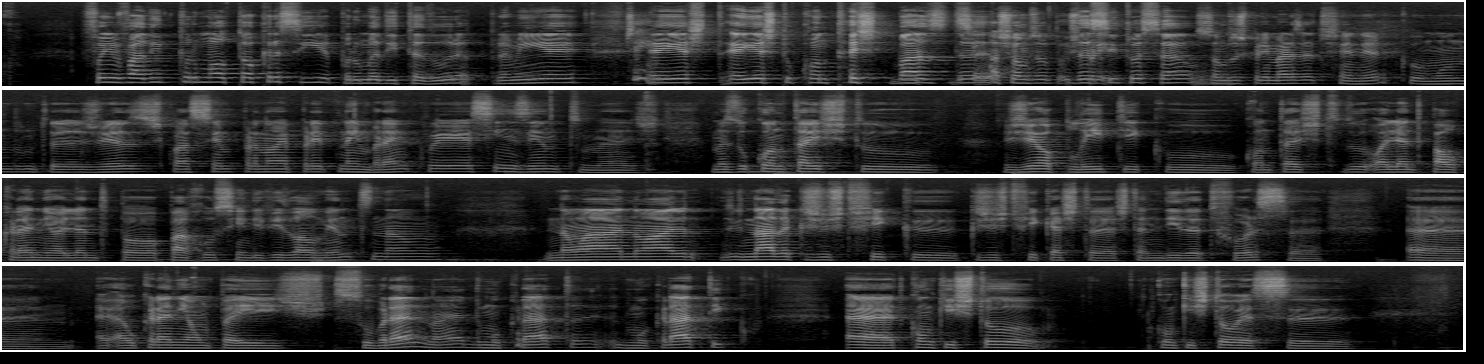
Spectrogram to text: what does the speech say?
foi invadido por uma autocracia, por uma ditadura. Para mim é, Sim, é, este, é este o contexto base da, sim, nós somos os da situação. Somos os primeiros a defender que o mundo muitas vezes, quase sempre, não é preto nem branco, é cinzento, mas, mas o contexto geopolítico, o contexto, do- olhando para a Ucrânia, olhando para, para a Rússia individualmente, não, não, há, não há nada que justifique, que justifique esta, esta medida de força. Ah, a- a Ucrânia é um país soberano, não é? Democrata, democrático, ah, conquistou, conquistou esse,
